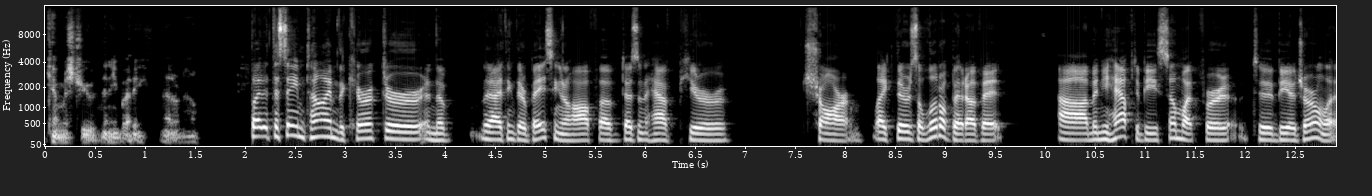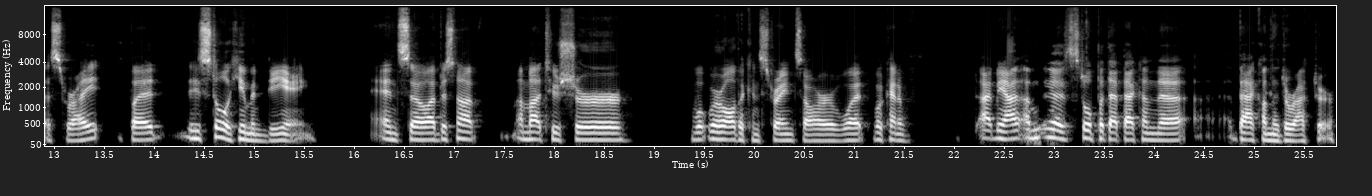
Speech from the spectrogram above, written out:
chemistry with anybody. I don't know. But at the same time, the character and the that I think they're basing it off of doesn't have pure charm. Like there's a little bit of it, um, and you have to be somewhat for to be a journalist, right? But he's still a human being, and so I'm just not. I'm not too sure what where all the constraints are. What what kind of I mean, I, I'm to still put that back on the back on the director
